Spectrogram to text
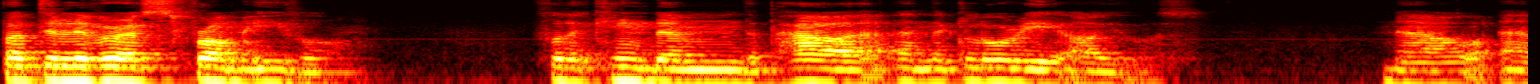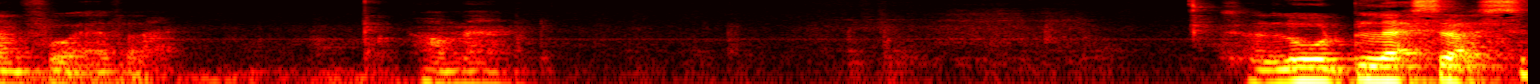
but deliver us from evil. For the kingdom, the power, and the glory are yours, now and forever. Amen. So, Lord, bless us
